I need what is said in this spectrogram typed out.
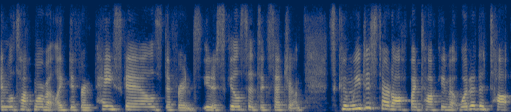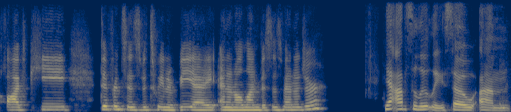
and we'll talk more about like different pay scales, different you know skill sets, etc. So can we just start off by talking about what are the top five key differences between a VA and an online business manager? Yeah, absolutely. So um,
